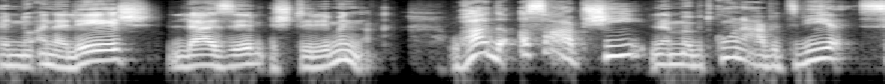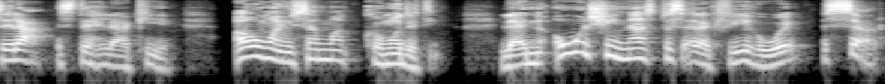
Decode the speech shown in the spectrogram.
إنه أنا ليش لازم أشتري منك؟ وهذا أصعب شيء لما بتكون عم بتبيع سلع استهلاكية أو ما يسمى كوموديتي لأنه أول شيء الناس بتسألك فيه هو السعر.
